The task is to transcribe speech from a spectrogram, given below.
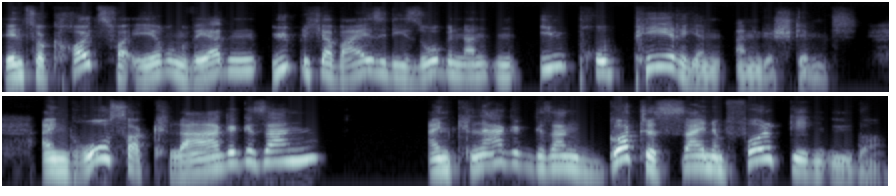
denn zur Kreuzverehrung werden üblicherweise die sogenannten Improperien angestimmt. Ein großer Klagegesang, ein Klagegesang Gottes seinem Volk gegenüber.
